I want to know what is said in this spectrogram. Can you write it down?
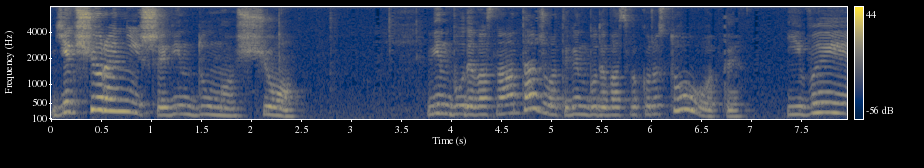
Якщо раніше він думав, що він буде вас навантажувати, він буде вас використовувати, і ви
